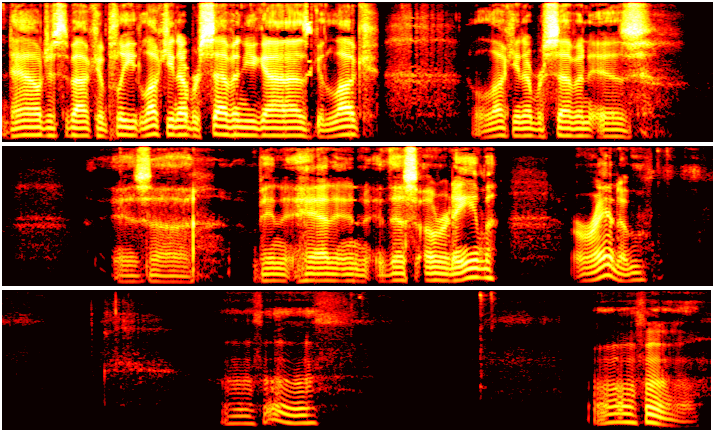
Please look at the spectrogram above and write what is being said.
Now just about complete. Lucky number seven, you guys. Good luck. Lucky number seven is is uh been had in this owner name random. Mm-hmm. Mm-hmm.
